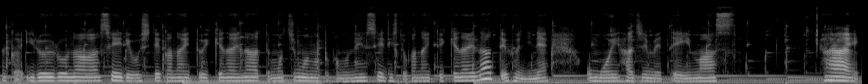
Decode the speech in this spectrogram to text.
なんかいろいろな整理をしていかないといけないなって持ち物とかもね整理しておかないといけないなっていうふうにね思い始めています。はい。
